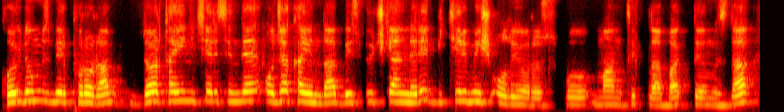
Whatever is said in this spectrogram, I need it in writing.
koyduğumuz bir program. 4 ayın içerisinde Ocak ayında biz üçgenleri bitirmiş oluyoruz bu mantıkla baktığımızda.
